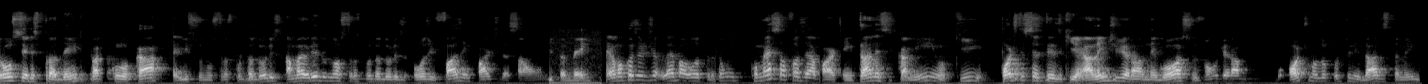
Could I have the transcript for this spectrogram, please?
trouxe eles para dentro para colocar isso nos transportadores. A maioria dos nossos transportadores hoje fazem parte dessa ONG também. É uma coisa que leva a outra. Então, começa a fazer a parte, entrar nesse caminho que pode ter certeza que, além de gerar negócios, vão gerar ótimas oportunidades também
